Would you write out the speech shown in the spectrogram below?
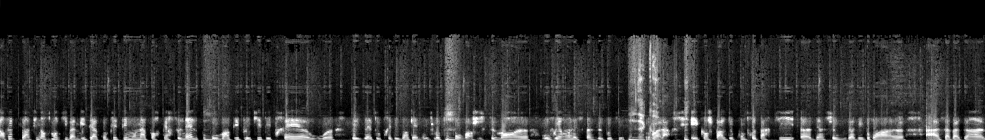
en fait, c'est un financement qui va m'aider à compléter mon apport personnel pour Mm. pouvoir débloquer des prêts euh, ou euh, des aides auprès des organismes pour Mm. pouvoir justement euh, ouvrir mon espace de beauté. Voilà. Et quand je parle de contrepartie, euh, bien sûr, vous avez droit à ça va d'un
